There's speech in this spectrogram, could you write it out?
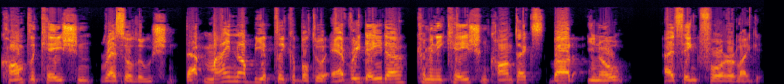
complication resolution. That might not be applicable to every data communication context, but you know, I think for like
